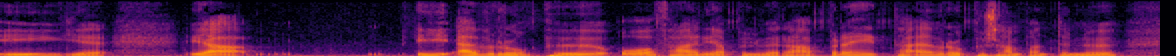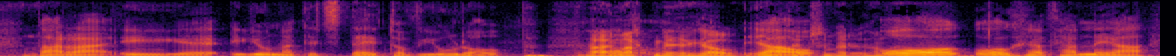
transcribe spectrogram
í já í Evrópu og það er jáfnvel verið að breyta Evrópusambandinu mm. bara í uh, United States of Europe það er markmiði hjá já, þeim sem eru þannig og, og ja, þannig að,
